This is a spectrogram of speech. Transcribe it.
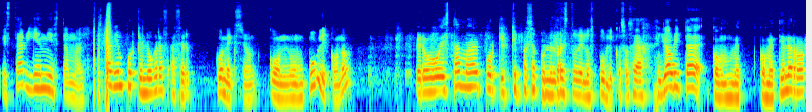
está bien y está mal. Está bien porque logras hacer conexión con un público, ¿no? Pero está mal porque ¿qué pasa con el resto de los públicos? O sea, yo ahorita cometí el error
